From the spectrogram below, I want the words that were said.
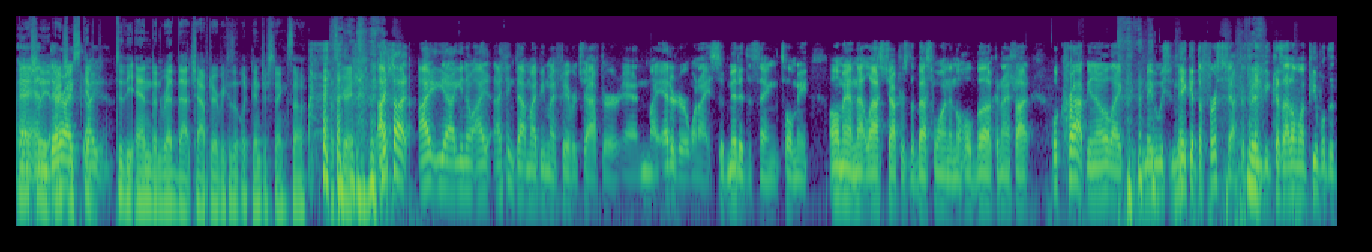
I actually, and there I I, actually I, skipped to the end and read that chapter because it looked interesting. So that's great. I thought I yeah, you know, I, I think that might be my favorite chapter. And my editor, when I submitted the thing, told me, Oh man, that last chapter is the best one in the whole book. And I thought, well crap, you know, like maybe we should make it the first chapter then because I don't want people to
